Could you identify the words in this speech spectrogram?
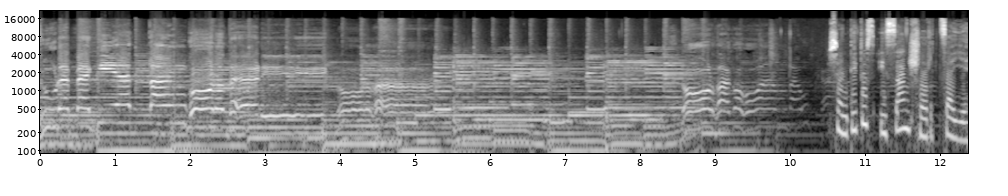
Zure begietan gorderik nor da Sentituz izan sortzaile,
